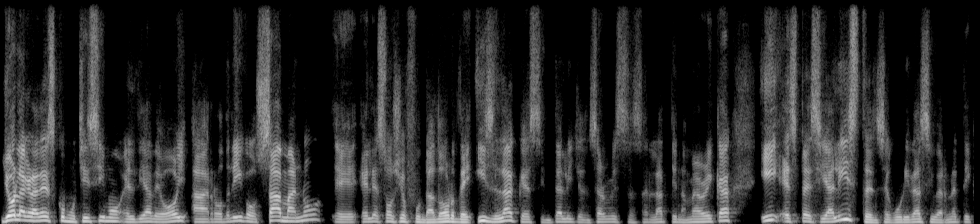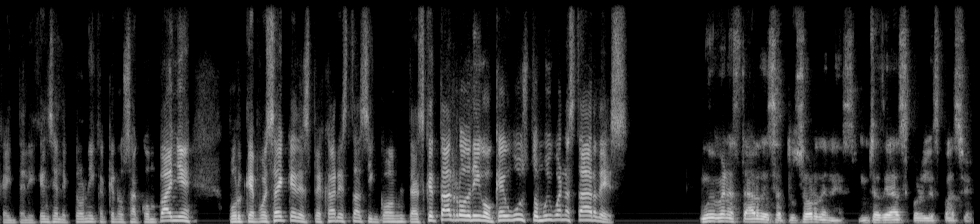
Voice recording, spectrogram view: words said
Yo le agradezco muchísimo el día de hoy a Rodrigo Sámano. Eh, él es socio fundador de ISLA, que es Intelligence Services en Latin America y especialista en seguridad cibernética e inteligencia electrónica que nos acompañe porque pues hay que despejar estas incógnitas. ¿Qué tal, Rodrigo? Qué gusto. Muy buenas tardes. Muy buenas tardes, a tus órdenes. Muchas gracias por el espacio.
